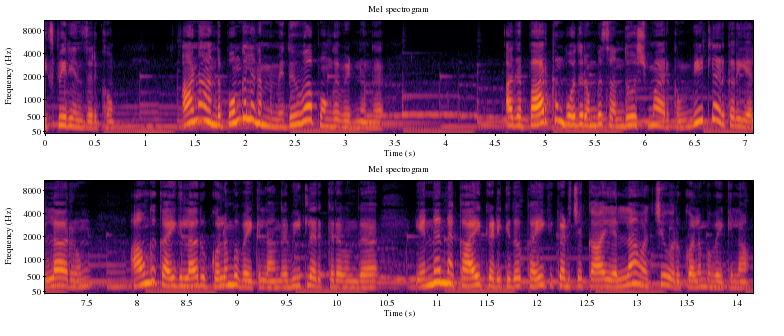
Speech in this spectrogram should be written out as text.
எக்ஸ்பீரியன்ஸ் இருக்கும். ஆனால் அந்த பொங்கலை நம்ம மெதுவாக பொங்க விடணுங்க. அதை பார்க்கும்போது ரொம்ப சந்தோஷமாக இருக்கும். வீட்டில் இருக்கிற எல்லாரும் அவங்க கைகளால் ஒரு குழம்பு வைக்கலாங்க. வீட்டில் இருக்கிறவங்க என்னென்ன காய் கிடைக்குதோ கைக்கு கிடைச்ச காய் எல்லாம் வச்சு ஒரு குழம்பு வைக்கலாம்.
